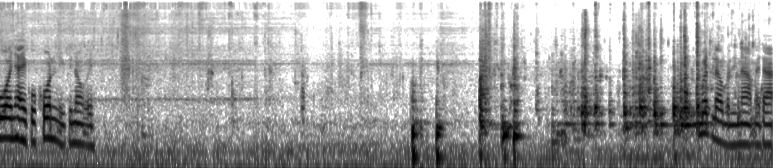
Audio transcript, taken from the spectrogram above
บัวใหญ่กว่าคนอีกพี่น้องเลย แล้วบัดนี้น้ำไม่ได้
